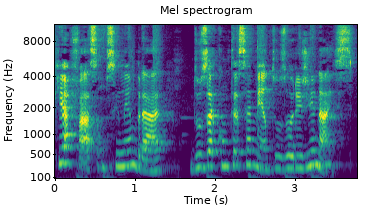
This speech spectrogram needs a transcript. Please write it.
que a façam se lembrar dos acontecimentos originais.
